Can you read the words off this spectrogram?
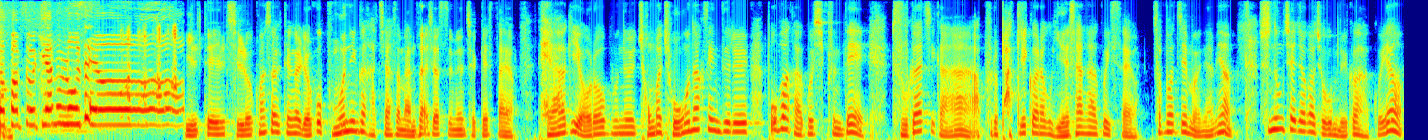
소떡밥 쏠기 안 올라오세요. 1대1 진로 컨설팅을 꼭 부모님과 같이 와서 만나셨으면 좋겠어요. 대학이 여러분을 정말 좋은 학생들을 뽑아가고 싶은데 두 가지가 앞으로 바뀔 거라고 예상하고 있어요. 첫 번째 뭐냐면 수능 최저가 조금 늘 것 같고요.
